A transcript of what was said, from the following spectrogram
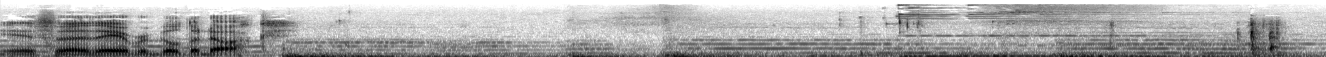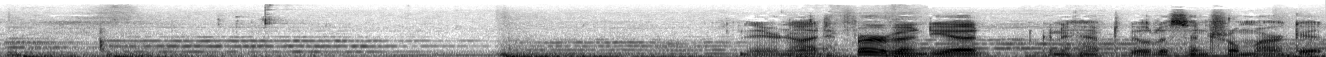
if uh, they ever build a dock. They're not fervent yet. Gonna have to build a central market.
